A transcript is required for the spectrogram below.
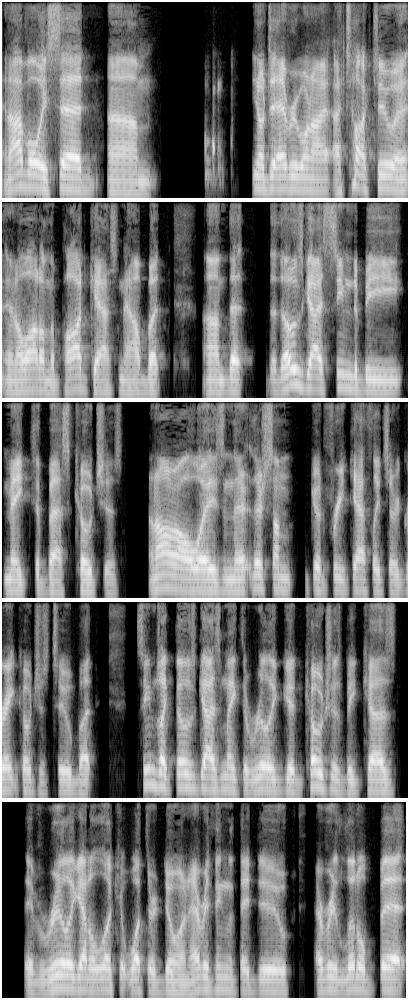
And I've always said, um, you know, to everyone I, I talk to and, and, a lot on the podcast now, but um, that, that those guys seem to be make the best coaches. And not always, and there, there's some good freak athletes that are great coaches too, but seems like those guys make the really good coaches because they've really got to look at what they're doing, everything that they do, every little bit,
